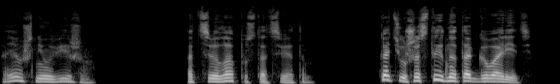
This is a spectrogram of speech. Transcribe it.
а я уж не увижу. Отцвела пустоцветом. Катюша, стыдно так говорить.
